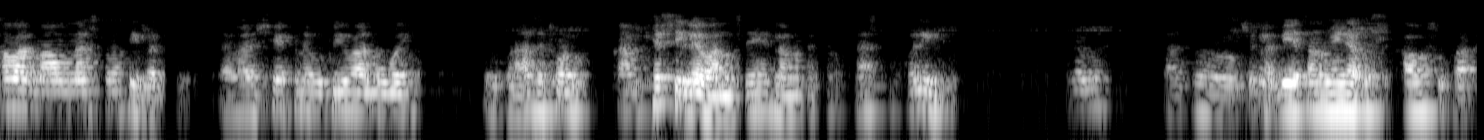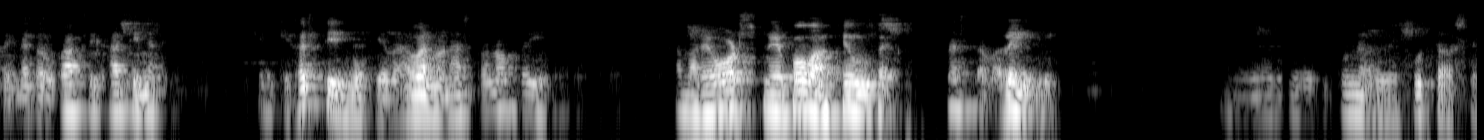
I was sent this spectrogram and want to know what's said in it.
સવારમાં હું નાસ્તો નથી કરતી. સવારે શેક ને એવું પીવાનું હોય, એવું પણ આજે થોડુંક કામ ખેંચી લેવાનું છે, એટલા માટે થોડોક નાસ્તો કરી લઉં. બરાબર? કેટલા, બે, ત્રણ મહિના પછી છું ભાખરી, નકર ભાખરી ખાતી નથી. કેમ કે હટતી જ નથી, હવે સવારમાં નાસ્તો ન કરીએ. અમારે ઓટ્સ ને પૌવા એવું કાંઈક નાસ્તામાં લઈ લઈ કુનાલને છે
